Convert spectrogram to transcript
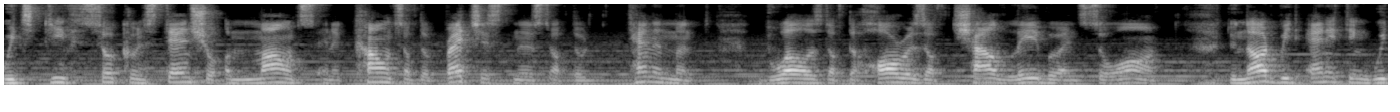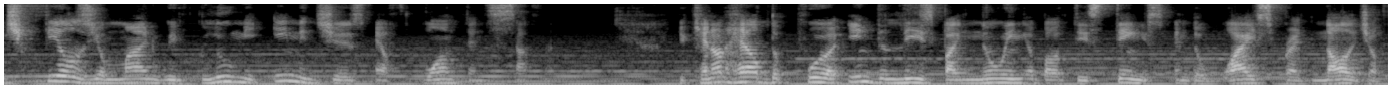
which give circumstantial amounts and accounts of the wretchedness of the tenement dwellers, of the horrors of child labor, and so on. Do not read anything which fills your mind with gloomy images of want and suffering. You cannot help the poor in the least by knowing about these things, and the widespread knowledge of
